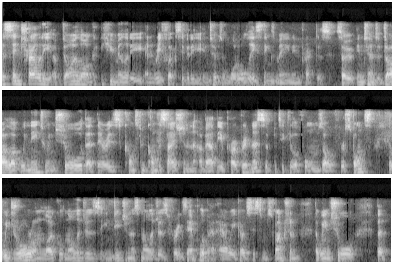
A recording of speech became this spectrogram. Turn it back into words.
the centrality of dialogue, humility, and reflexivity in terms of what all these things mean in practice. So, in terms of dialogue, we need to ensure that there is constant conversation about the appropriateness of particular forms of response, that we draw on local knowledges, Indigenous knowledges, for example, about how ecosystems function, that we ensure that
